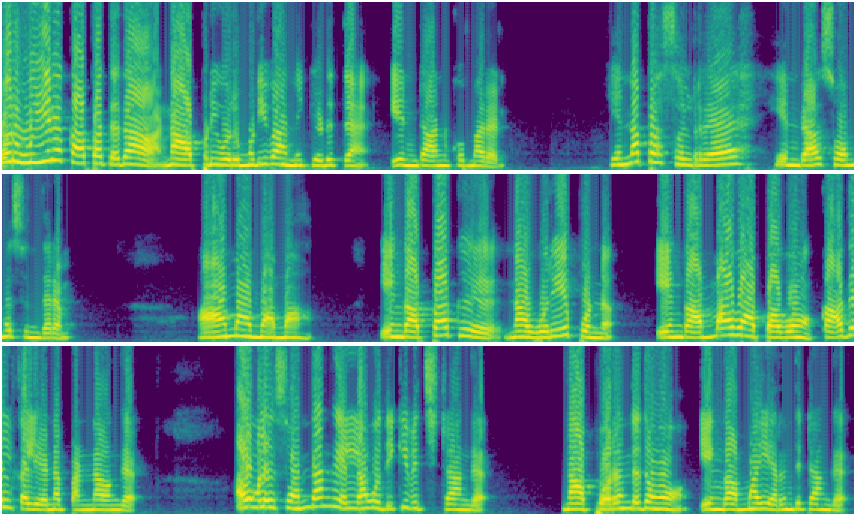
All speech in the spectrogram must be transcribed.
ஒரு உயிரை காப்பாத்ததா நான் அப்படி ஒரு முடிவை அன்னைக்கு எடுத்தேன் என்றான் குமரன். என்னப்பா சொல்ற? என்றார் சோமசுந்தரம். ஆமா மாமா. எங்க அப்பாக்கு நான் ஒரே பொண்ணு. எங்க அம்மாவும் அப்பாவும் காதல் கல்யாணம் பண்ணவங்க. அவங்கள சொந்தங்க எல்லாம் ஒதுக்கி வச்சுட்டாங்க. நான் பிறந்ததும் எங்க அம்மா இறந்துட்டாங்க.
